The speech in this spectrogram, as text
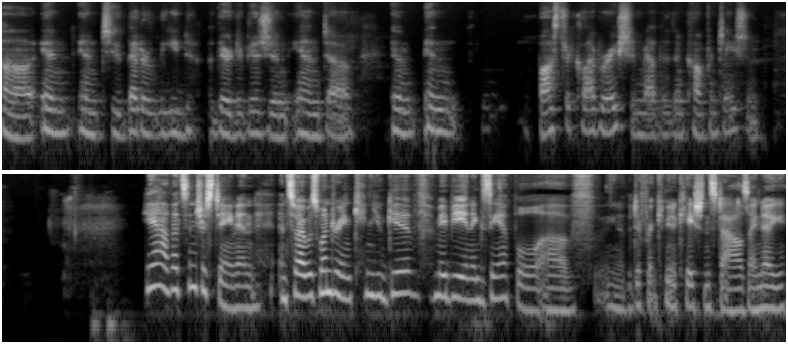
uh, and and to better lead their division and uh, and, and foster collaboration rather than confrontation. Yeah, that's interesting. And and so I was wondering, can you give maybe an example of you know the different communication styles? I know you,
